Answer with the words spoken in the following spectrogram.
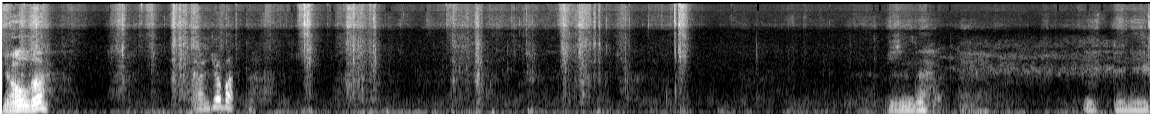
Ne oldu? Anca battı. Bizim de ilk deneyim.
